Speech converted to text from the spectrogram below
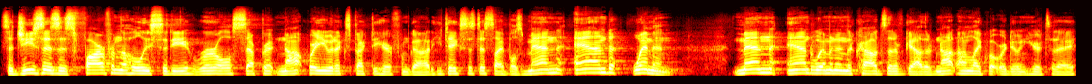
So Jesus is far from the holy city, rural, separate, not where you would expect to hear from God. He takes his disciples, men and women men and women in the crowds that have gathered, not unlike what we're doing here today.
